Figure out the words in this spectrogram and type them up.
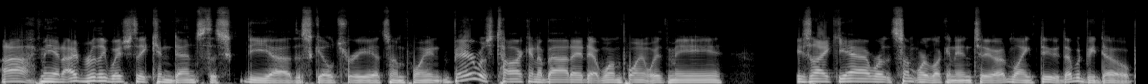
Ah, man, I really wish they condensed this the uh, the skill tree at some point. Bear was talking about it at one point with me. He's like, "Yeah, we're something we're looking into." I'm like, "Dude, that would be dope."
